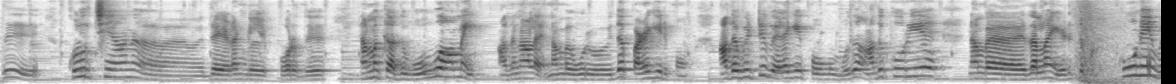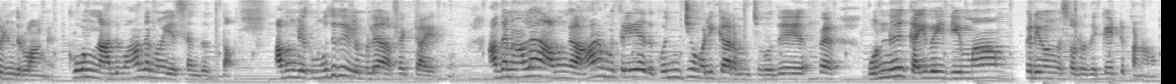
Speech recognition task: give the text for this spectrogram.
இது குளிர்ச்சியான இந்த இடங்கள் போகிறது நமக்கு அது ஒவ்வாமை. அதனால் நம்ம ஒரு இதை பழகியிருப்போம். அதை விட்டு விலகி போகும்போது அதுக்குரிய நம்ம இதெல்லாம் எடுத்துக்கணும். கூனே விழுந்துருவாங்க. கூன் அது வாந்த நோயை சேர்ந்தது தான் அவங்களுக்கு முதுகு எலும்புல அஃபெக்ட் ஆகிருக்கும் அதனால் அவங்க ஆரம்பத்திலேயே அது கொஞ்சம் வலிக்க ஆரம்பிச்ச போது இப்போ ஒன்று கை வைத்தியமாக பெரியவங்க சொல்கிறத கேட்டு பண்ணணும்.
